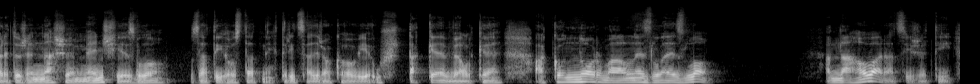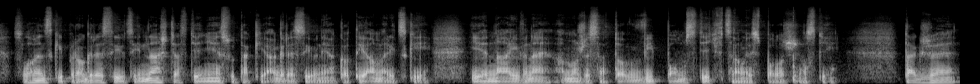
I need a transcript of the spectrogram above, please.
pretože naše menšie zlo za tých ostatných 30 rokov je už také veľké ako normálne zlé zlo. A nahovárať si, že tí slovenskí progresívci našťastie nie sú takí agresívni ako tí americkí, je naivné a môže sa to vypomstiť v celej spoločnosti. Takže,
